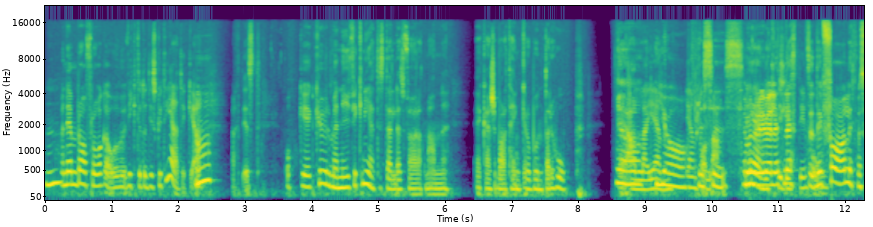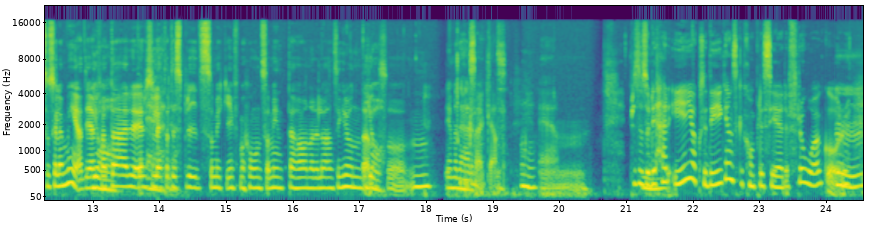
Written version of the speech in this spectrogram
Mm. Men det är en bra fråga och viktigt att diskutera tycker jag. Mm. faktiskt. Och eh, kul med nyfikenhet istället för att man eh, kanske bara tänker och buntar ihop eh, Ja. alla i en, Ja, precis. Ja, men det är en väldigt viktig lätt, det är farligt med sociala medier, Ja, för att där är det så det lätt är att det det. sprids så mycket information som inte har någon relevans i grunden. Ja. Så, mm. Ja, men det här är verkligen. Mm. ehm, Precis, och det här är ju också det är ju ganska komplicerade frågor. mm,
